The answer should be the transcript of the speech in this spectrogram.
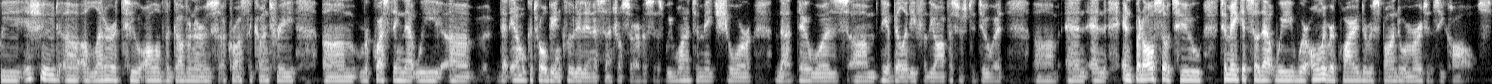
we issued a, a letter to all of the governors across the country, um, requesting that we uh, that animal control be included in essential services. We wanted to make sure that there was um, the ability for the officers to do it, um, and and and but also to to make it so that we were only required to respond to emergency calls.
